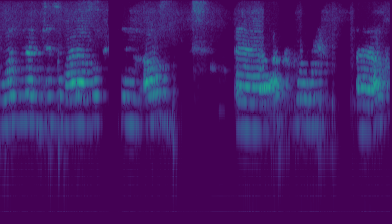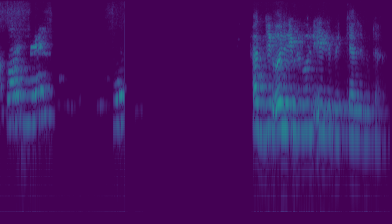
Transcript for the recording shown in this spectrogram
وزن الجسم على سطح الأرض أكبر أكبر من حد يقول لي بيقول إيه اللي بيتكلم ده؟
